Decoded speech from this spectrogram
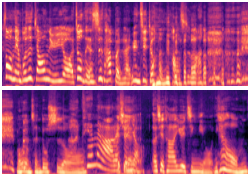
重点不是交女友啊，重点是他本来运气就很好，是吗？某种程度是哦。天哪，来炫耀！而且他月金牛，你看哦，我们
